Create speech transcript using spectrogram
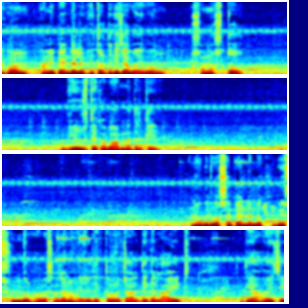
এখন আমি প্যান্ডেলের ভিতর দিকে যাব এবং সমস্ত ভিউজ দেখাবো আপনাদেরকে। নবীন দিবসের প্যান্ডেলটা খুবই সুন্দরভাবে সাজানো হয়েছে। দেখতে পারো চারিদিকে লাইট দেওয়া হয়েছে।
